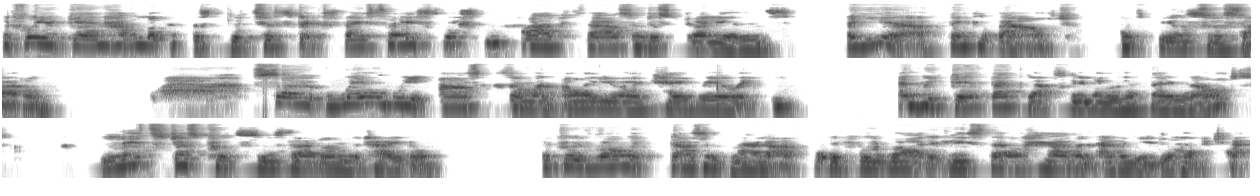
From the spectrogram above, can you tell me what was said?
if we again have a look at the statistics, they say 65,000 Australians a year think about or feel suicidal. So when we ask someone, Are you okay, really? And we get that gut feeling that they're not, let's just put suicide on the table. If we're wrong, it doesn't matter. But if we're right, at least they'll have an avenue to have a chat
